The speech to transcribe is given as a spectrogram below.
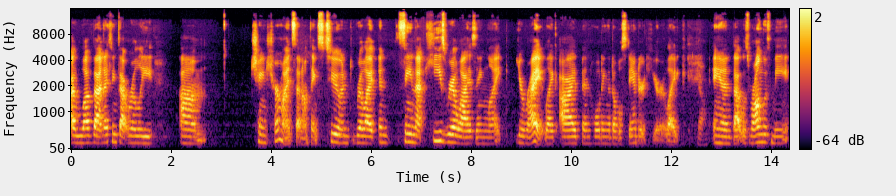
I love that, and I think that really um, changed her mindset on things too, and realize and seeing that he's realizing like you're right, like I've been holding a double standard here, like. Yeah. And that was wrong with me,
